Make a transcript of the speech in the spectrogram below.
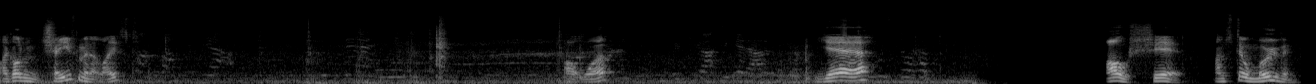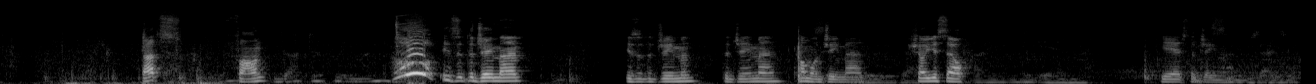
I got an achievement at least. Oh, it worked? Yeah. Oh shit. I'm still moving. That's fun. Is it the G-Man? Is it the G-Man? The G-Man? Come on, G-Man. Show yourself. Yeah, it's the It G-Man. seems as if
